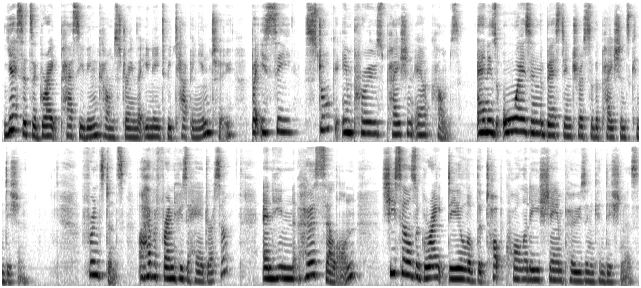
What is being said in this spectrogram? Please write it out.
yes, it's a great passive income stream that you need to be tapping into, but you see, stock improves patient outcomes and is always in the best interest of the patient's condition. For instance, I have a friend who's a hairdresser, and in her salon, she sells a great deal of the top quality shampoos and conditioners.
